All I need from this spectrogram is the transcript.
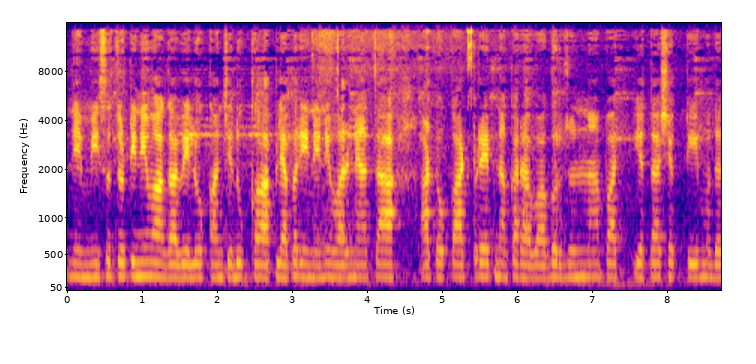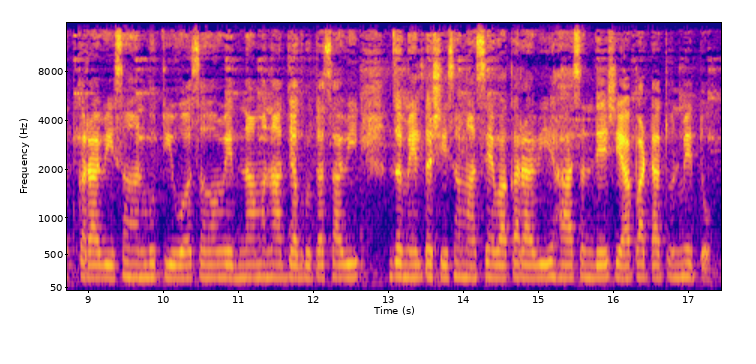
नेहमी सचोटीने वागावे. लोकांचे दुःख आपल्या परीने निवारण्याचा आटोकाट प्रयत्न करावा. गरजूंना पा यथाशक्ती मदत करावी. सहानुभूती व सहवेदना मनात जागृत असावी. जमेल तशी समाजसेवा करावी. हा संदेश या पाठातून मिळतो.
